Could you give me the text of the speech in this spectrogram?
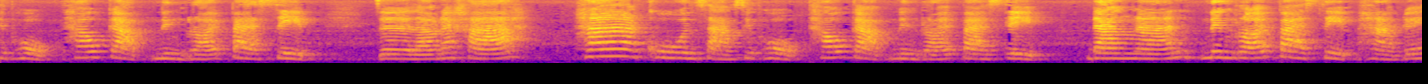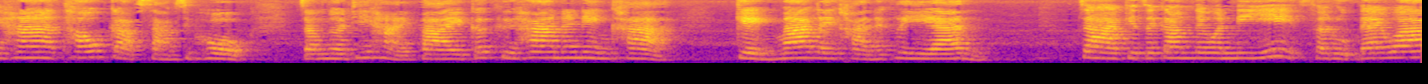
36 เท่ากับ 180 เจอแล้วนะคะ 5คูณ36 เท่ากับ 180 ดังนั้น 180 หารด้วย 5 เท่ากับ 36จำนวนที่หายไปก็คือ 5 นั่นเองค่ะ เก่งมากเลยค่ะนักเรียน จากกิจกรรมในวันนี้สรุปได้ว่า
